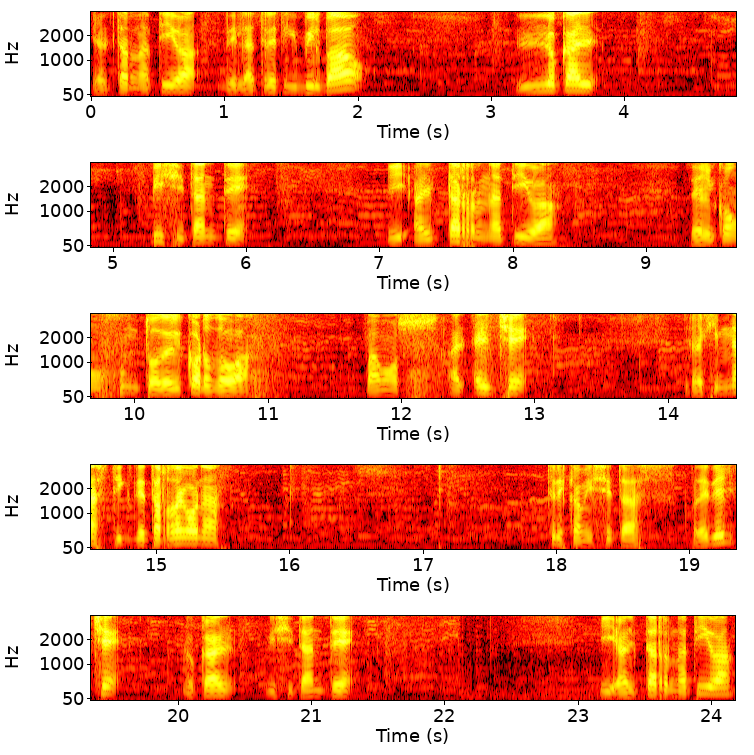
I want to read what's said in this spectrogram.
y alternativa del Athletic Bilbao, local, visitante y alternativa del conjunto del Córdoba. Vamos al Elche y al Gymnastic de Tarragona. Tres camisetas para el Elche, local, visitante y alternativa.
